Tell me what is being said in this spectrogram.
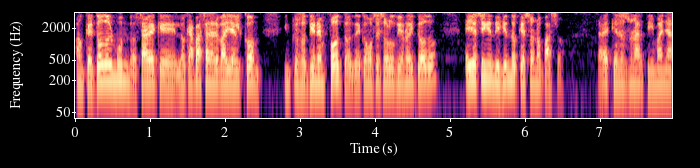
aunque todo el mundo sabe que lo que ha pasado en el Valle del Com, incluso tienen fotos de cómo se solucionó y todo, ellos siguen diciendo que eso no pasó. ¿Sabes? Que eso es una artimaña.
